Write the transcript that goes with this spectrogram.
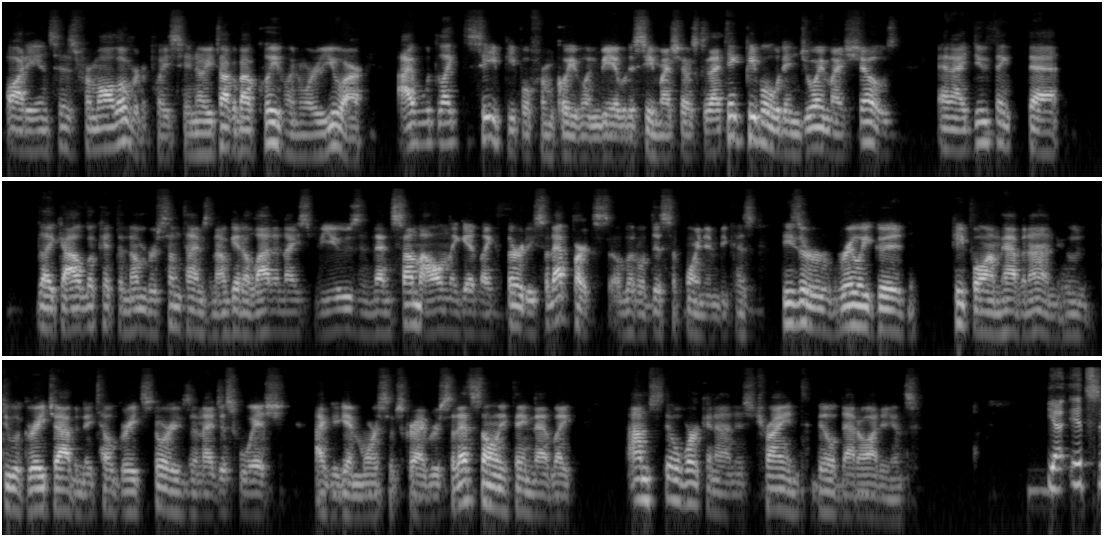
audiences from all over the place. You know, you talk about Cleveland where you are. I would like to see people from Cleveland be able to see my shows because I think people would enjoy my shows. And I do think that like I'll look at the numbers sometimes and I'll get a lot of nice views and then some I'll only get like 30. So that part's a little disappointing because these are really good people I'm having on who do a great job and they tell great stories and I just wish I could get more subscribers. So that's the only thing that like I'm still working on is trying to build that audience. Yeah, it's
